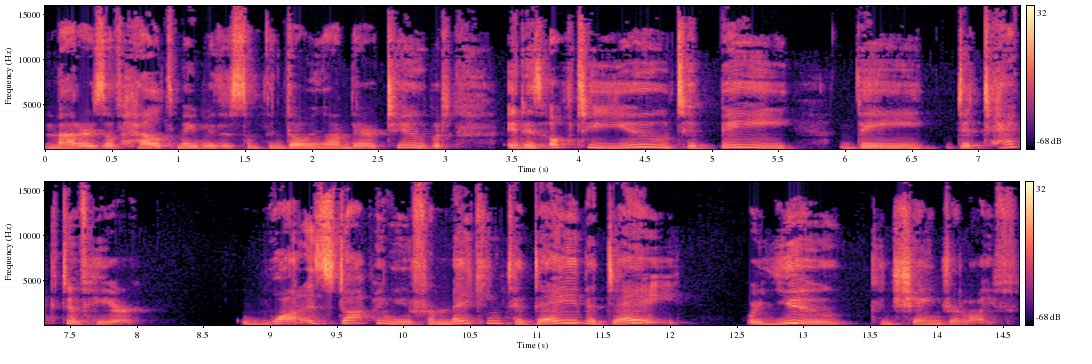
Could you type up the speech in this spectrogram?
matters of health, maybe there's something going on there too, but it is up to you to be the detective here. What is stopping you from making today the day where you can change your life?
